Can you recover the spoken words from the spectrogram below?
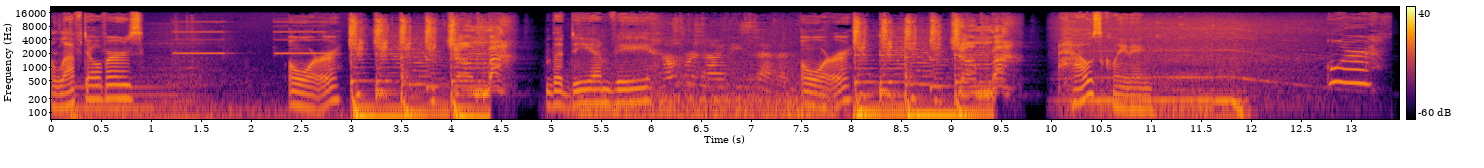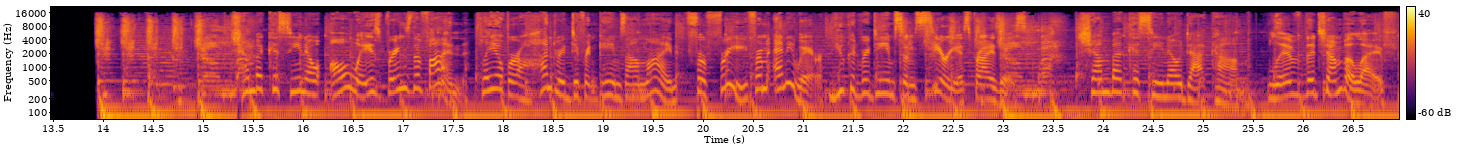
leftovers, or the DMV, Number 97. or house cleaning, Chumba Casino always brings the fun. Play over a hundred different games online for free from anywhere. You could redeem some serious prizes. Chumba. ChumbaCasino.com. Live the Chumba life.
